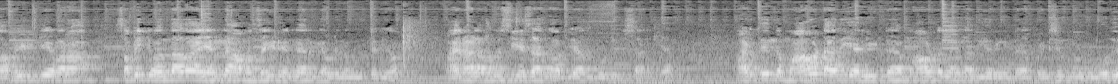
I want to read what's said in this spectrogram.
சபைக்கே வரா சபைக்கு வந்தால் தான் என்ன அவன் சைடு என்ன இருக்குது அப்படின்னு நமக்கு தெரியும். அதனால் வந்து சிஎஸ்ஆர் காப்பியாவது போட்டு விசாரிக்க அடுத்து இந்த மாவட்ட அதிகாரிகிட்ட மாவட்ட லெவல் அதிகாரிகிட்ட பெட்டிஷன் கொடுக்கும்போது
